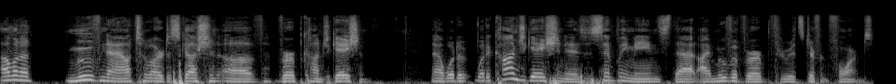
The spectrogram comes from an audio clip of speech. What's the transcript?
I want to move now to our discussion of verb conjugation. Now what a, what a conjugation is, it simply means that I move a verb through its different forms.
